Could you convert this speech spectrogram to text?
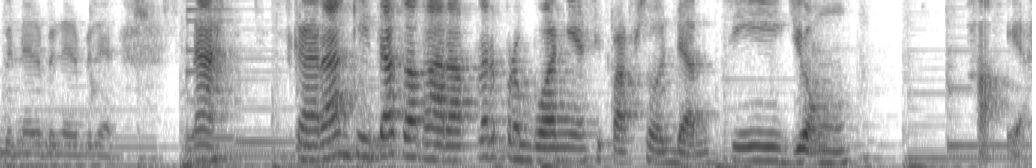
Bener bener bener nah sekarang kita ke karakter perempuannya si Park Sodam si Jong Ha ya.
